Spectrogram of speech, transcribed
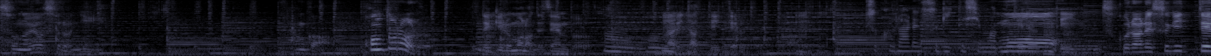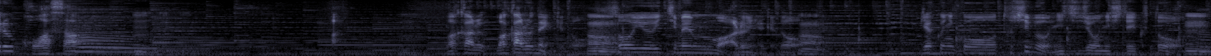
そその要するになんかコントロールできるもので全部成り立っていってると。いう作られすぎてしまっか、てるもっていう。う作られすぎてる怖さ、うん。うん。うん。あうん。わかるわかるねんけど、うん。そういう一面もあるんやけど、うん。逆にこう都市部を日常にしていくと、ううんん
